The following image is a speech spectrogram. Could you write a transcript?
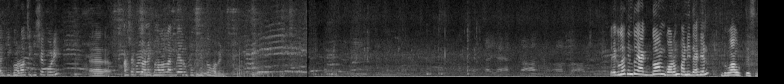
আর কি ঘরোয়া চিকিৎসা করি। আশা করি অনেক ভালো লাগবে আর উপকৃত হবেন। এগুলা কিন্তু একদম গরম পানি দেখেন, ধোয়া উঠতেছে।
